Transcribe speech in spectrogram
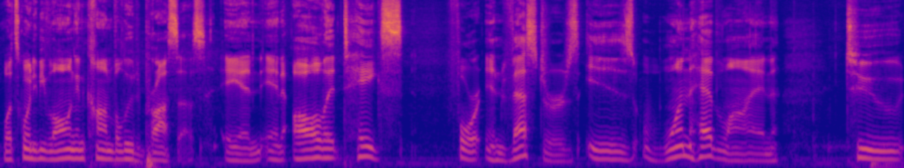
what's going to be long and convoluted process. And and all it takes for investors is one headline to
